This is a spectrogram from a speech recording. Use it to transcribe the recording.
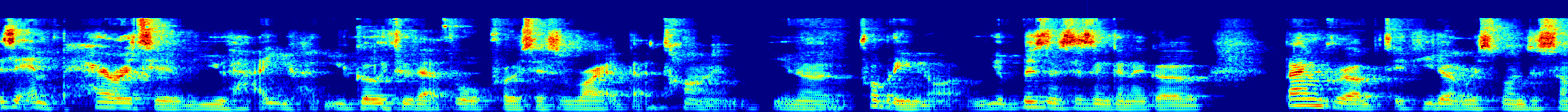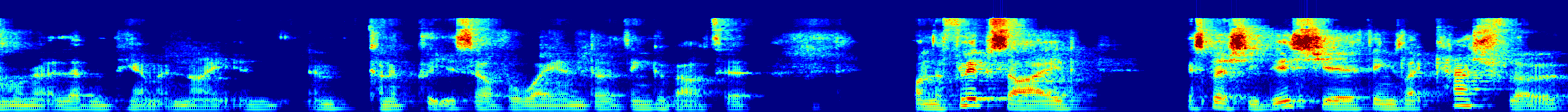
is it imperative you, ha- you you go through that thought process right at that time you know probably not your business isn't going to go bankrupt if you don't respond to someone at 11 p.m at night and, and kind of put yourself away and don't think about it on the flip side especially this year things like cash flow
